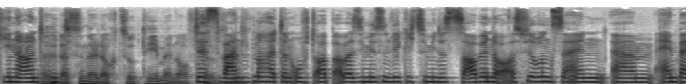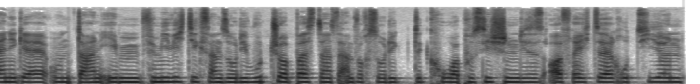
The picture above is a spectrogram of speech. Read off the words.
Genau. Und, also das sind halt auch so Themen oft. Das also. wandelt man halt dann oft ab, aber sie müssen wirklich zumindest sauber in der Ausführung sein, ähm, einbeinige und dann eben für mich wichtig sind so die Woodchoppers, dann ist einfach so die, die Core-Position, dieses aufrechte Rotieren,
